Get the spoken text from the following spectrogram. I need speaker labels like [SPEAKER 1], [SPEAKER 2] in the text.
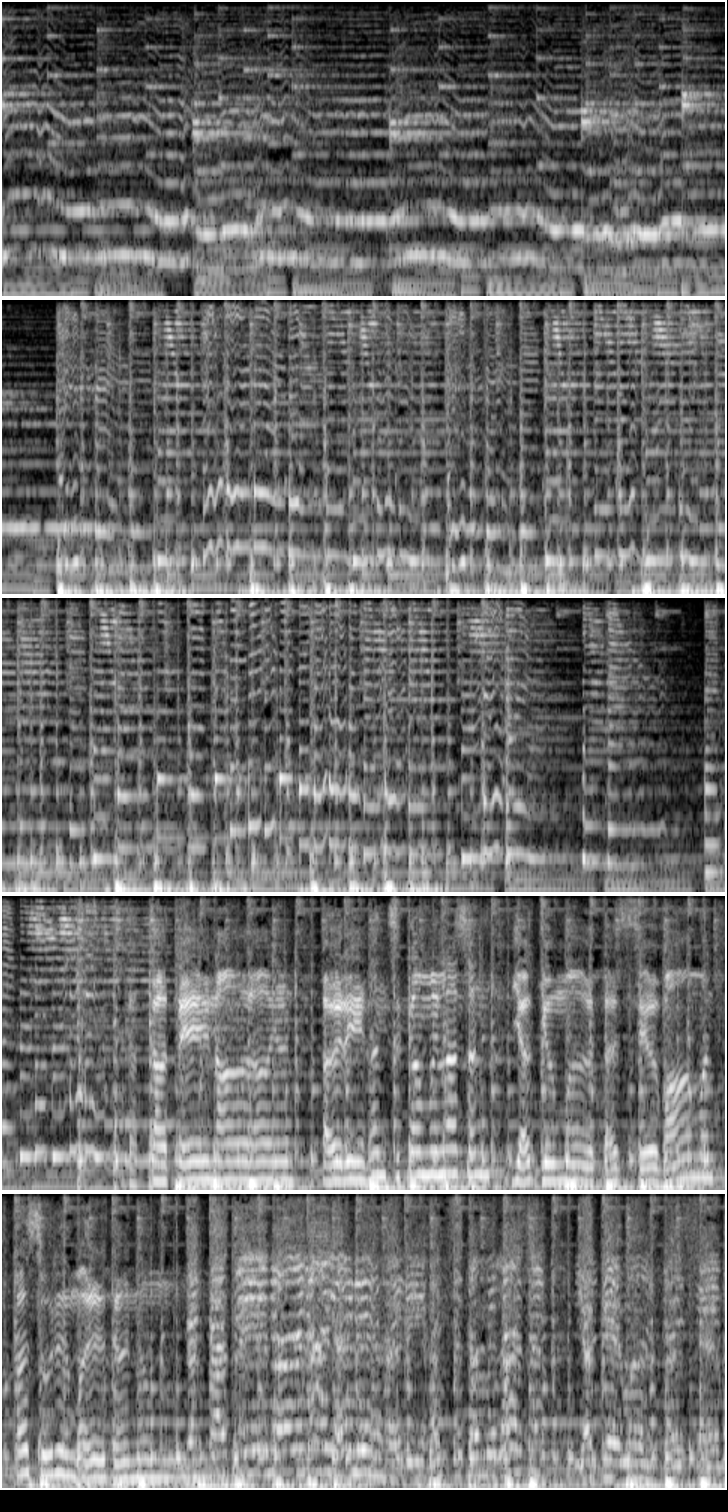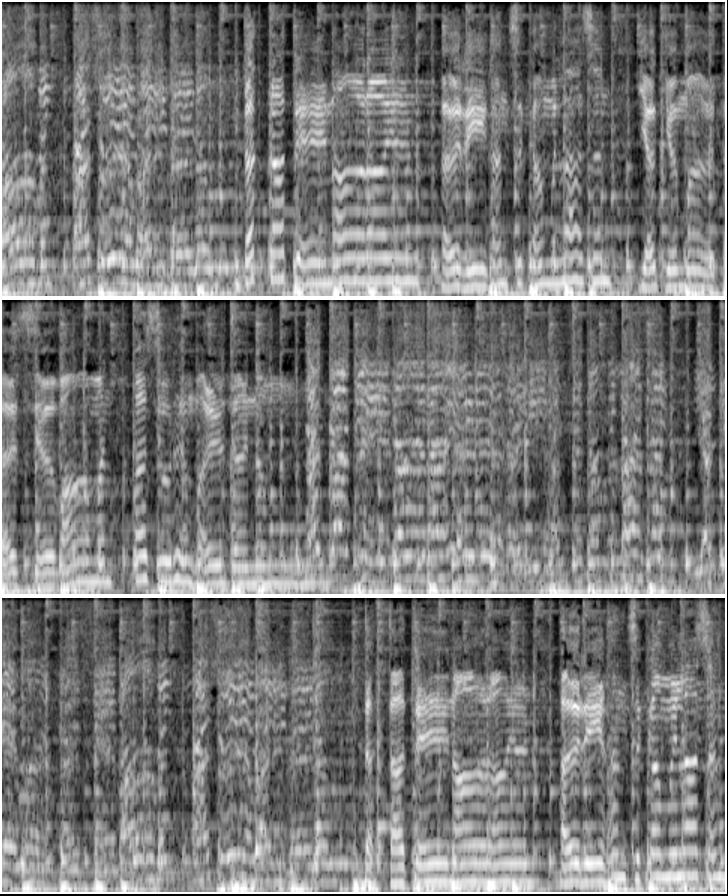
[SPEAKER 1] Hey! Dattatreya Narayan Harihans कमलासन यज्ञमतस्य Vaman
[SPEAKER 2] असुरमर्दनम् Narayan
[SPEAKER 1] Harihans कमलासन यज्ञमतस्य Vaman असुरमर्दनम्
[SPEAKER 2] Dattatreya Hari हंस कमलासन यज्ञमतस्य वामन असुरमर्दनम्
[SPEAKER 1] दत्तात्रेय नारायण
[SPEAKER 2] हरि हंस कमलासन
